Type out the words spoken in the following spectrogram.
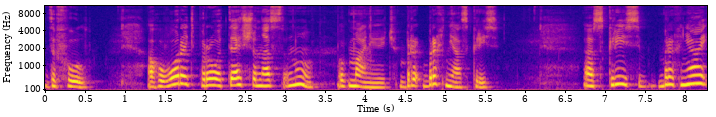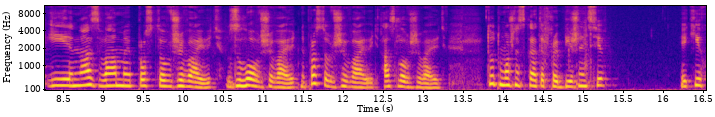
The Fool а, говорить про те, що нас ну, обманюють. Брехня скрізь. А, Скрізь брехня і нас з вами просто вживають, зло вживають. Не просто вживають, а зло вживають. Тут можна сказати про біженців, яких,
